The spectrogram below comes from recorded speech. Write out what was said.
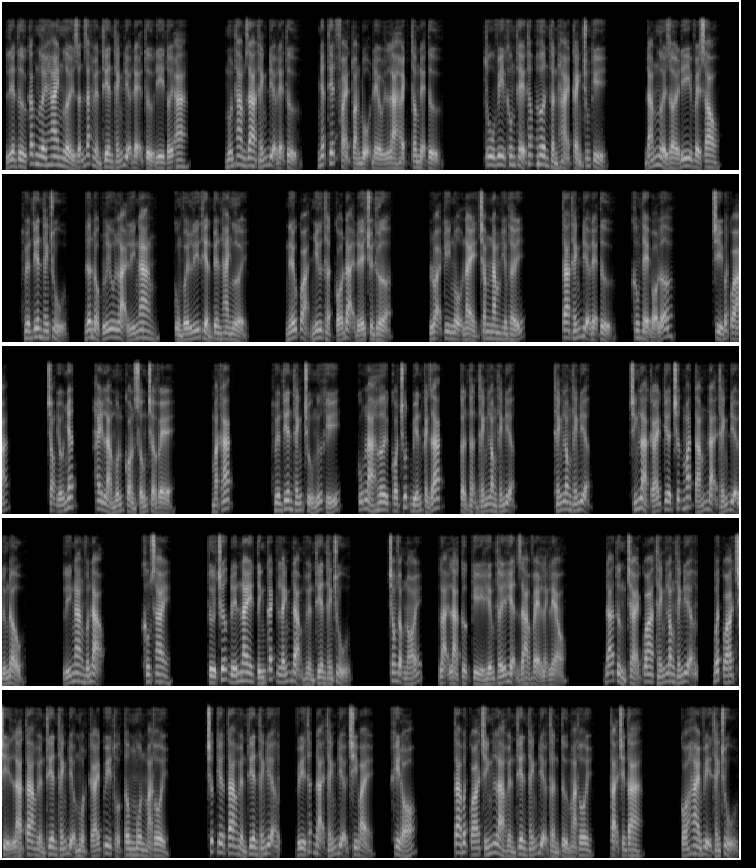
liền từ các ngươi hai người dẫn dắt huyền thiên thánh địa đệ tử đi tới a. Muốn tham gia thánh địa đệ tử, nhất thiết phải toàn bộ đều là hạch tâm đệ tử. Thu vi không thể thấp hơn thần hải cảnh trung kỳ. Đám người rời đi về sau. Huyền thiên thánh chủ, đơn độc lưu lại lý ngang, cùng với lý thiền tuyên hai người. Nếu quả như thật có đại đế truyền thừa, loại kỳ ngộ này trăm năm hiếm thấy, ta thánh địa đệ tử, không thể bỏ lỡ. Chỉ bất quá, trọng yếu nhất, hay là muốn còn sống trở về. Mặt khác, huyền thiên thánh chủ ngữ khí cũng là hơi có chút biến cảnh giác cẩn thận thánh long thánh địa. Thánh long thánh địa chính là cái kia trước mắt tám đại thánh địa đứng đầu. Lý ngang vấn đạo. Không sai. Từ trước đến nay tính cách lãnh đạm huyền thiên thánh chủ. Trong giọng nói, lại là cực kỳ hiếm thấy hiện ra vẻ lạnh lẽo. Đã từng trải qua thánh long thánh địa, bất quá chỉ là ta huyền thiên thánh địa một cái quy thuộc tông môn mà thôi. Trước kia ta huyền thiên thánh địa, vì thất đại thánh địa chi bảy khi đó, ta bất quá chính là huyền thiên thánh địa thần tử mà thôi, tại trên ta, có hai vị thánh chủ,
